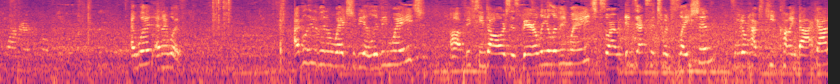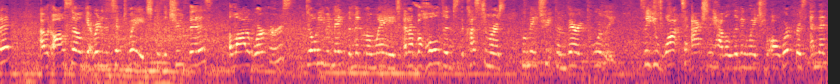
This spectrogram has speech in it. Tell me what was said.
reform agriculture? I would, and I would. I believe the minimum wage should be a living wage. Uh, $15 is barely a living wage, so I would index it to inflation so we don't have to keep coming back at it. I would also get rid of the tipped wage because the truth is, a lot of workers don't even make the minimum wage and are beholden to the customers who may treat them very poorly. So you want to actually have a living wage for all workers and then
